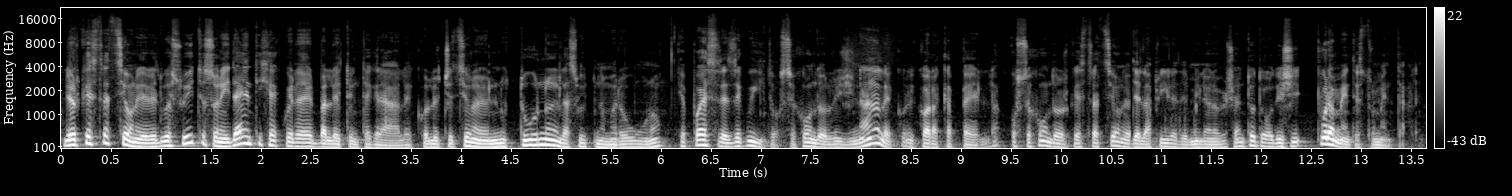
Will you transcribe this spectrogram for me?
Le orchestrazioni delle due suite sono identiche a quelle del balletto integrale, con l'eccezione del notturno nella suite numero 1, che può essere eseguito secondo l'originale con il coro a cappella o secondo l'orchestrazione dell'aprile del 1912 puramente strumentale.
